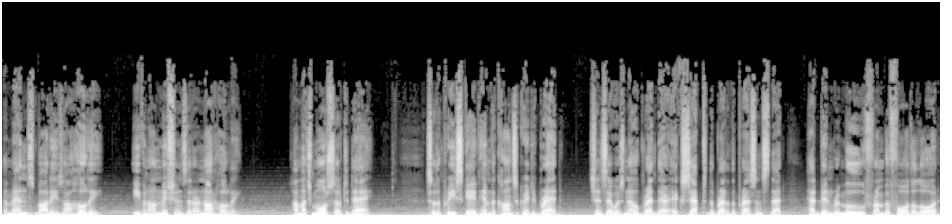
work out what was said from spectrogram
The men's bodies are holy, even on missions that are not holy. How much more so today? So the priest gave him the consecrated bread, since there was no bread there except the bread of the presence that had been removed from before the Lord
